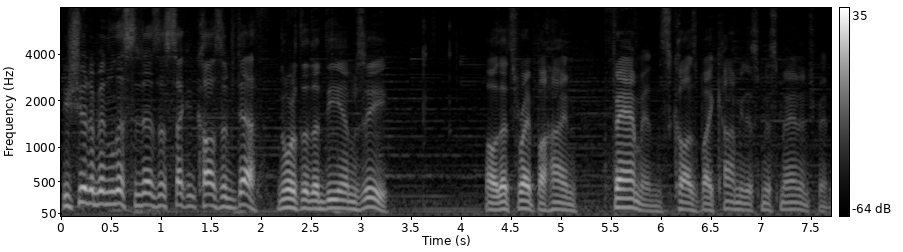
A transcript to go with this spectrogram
he should have been listed as a second cause of death north of the DMZ. Oh, that's right behind famines caused by communist mismanagement.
